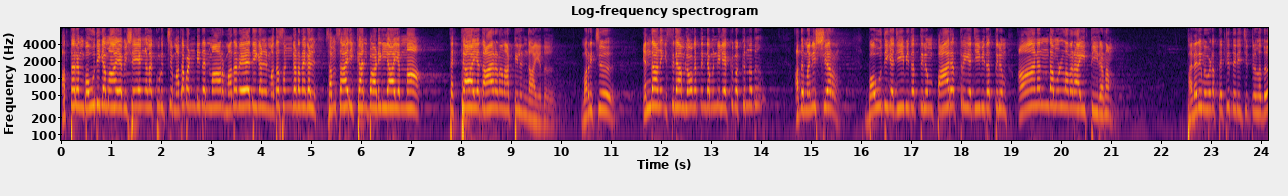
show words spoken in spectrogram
അത്തരം ഭൗതികമായ വിഷയങ്ങളെക്കുറിച്ച് മതപണ്ഡിതന്മാർ മതവേദികൾ മതസംഘടനകൾ സംസാരിക്കാൻ പാടില്ല എന്ന തെറ്റായ ധാരണ നാട്ടിലുണ്ടായത്. മറിച്ച് എന്താണ് ഇസ്ലാം ലോകത്തിന്റെ മുന്നിലേക്ക് വെക്കുന്നത്? അത് മനുഷ്യർ ഭൗതിക ജീവിതത്തിലും പാരത്രിക ജീവിതത്തിലും ആനന്ദമുള്ളവരായി തീരണം പലരും ഇവിടെ തെറ്റിദ്ധരിച്ചിട്ടുള്ളത്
